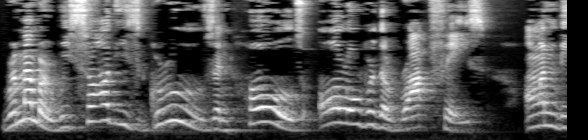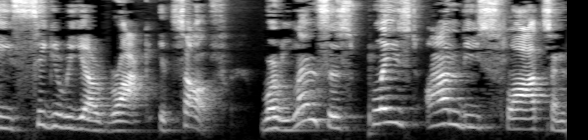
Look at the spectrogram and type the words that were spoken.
Remember, we saw these grooves and holes all over the rock face on the Sigiriya rock itself, were lenses placed on these slots and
